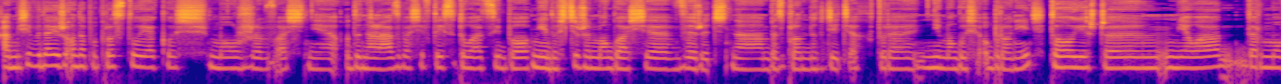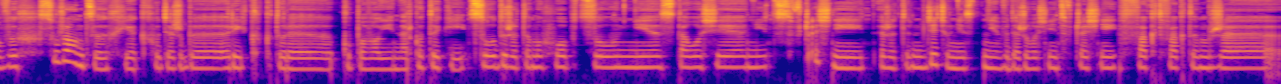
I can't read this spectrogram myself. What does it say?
a mi się wydaje, że ona po prostu jakoś może właśnie odnalazła się w tej sytuacji, bo nie dość, że mogła się wyżyć na bezbronnych dzieciach, które nie mogły się obronić, to jeszcze miała darmowych służących, jak chociaż chociażby Rick, który kupował jej narkotyki. Cud, że temu chłopcu nie stało się nic wcześniej, że tym dzieciom nie, nie wydarzyło się nic wcześniej. Fakt faktem, że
